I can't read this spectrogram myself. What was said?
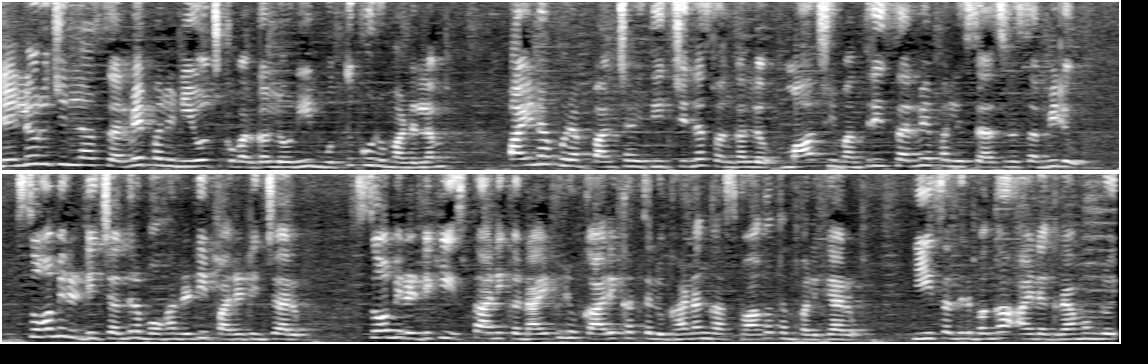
నెల్లూరు జిల్లా సర్వేపల్లి నియోజకవర్గంలోని ముత్తుకూరు మండలం పైనాపురం పంచాయతీ చిన్న సంఘంలో మాజీ మంత్రి సర్వేపల్లి శాసనసభ్యులు సోమిరెడ్డి చంద్రమోహన్ రెడ్డి పర్యటించారు. సోమిరెడ్డికి స్థానిక నాయకులు కార్యకర్తలు ఘనంగా స్వాగతం పలికారు. ఈ సందర్భంగా ఆయన గ్రామంలో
